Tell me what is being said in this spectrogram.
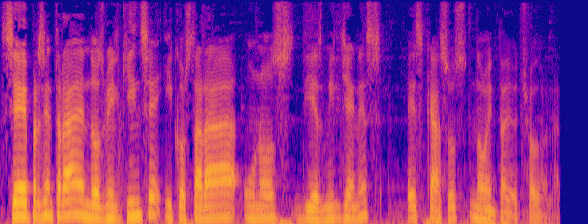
Se presentará en 2015 y costará unos 10 mil yenes, escasos 98 dólares.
